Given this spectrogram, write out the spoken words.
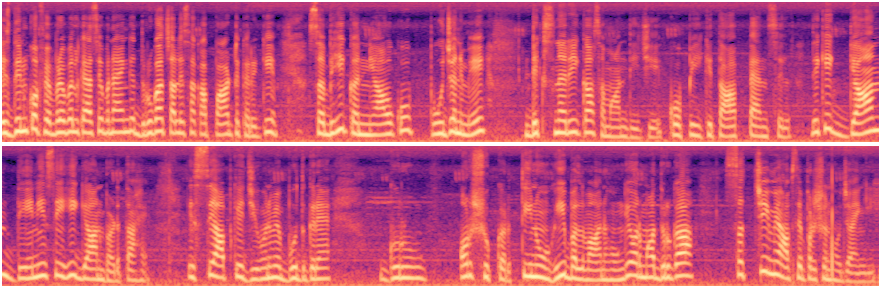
इस दिन को फेवरेबल कैसे बनाएँगे? दुर्गा चालीसा का पाठ करके सभी कन्याओं को पूजन में डिक्शनरी का सामान दीजिए। कॉपी, किताब, पेंसिल। देखिए, ज्ञान देने से ही ज्ञान बढ़ता है। इससे आपके जीवन में बुध ग्रह, गुरु और शुक्र, तीनों ही बलवान होंगे और माँ दुर्गा सच्ची में आपसे प्रसन्न हो जाएँगी।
